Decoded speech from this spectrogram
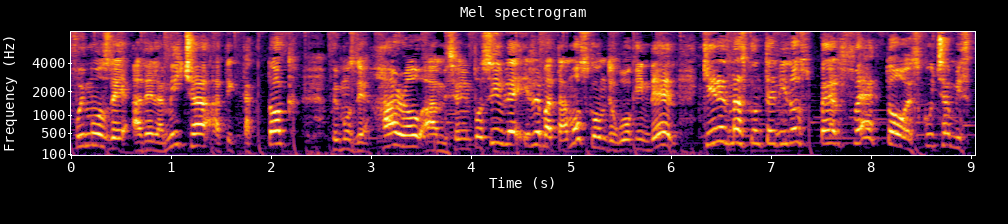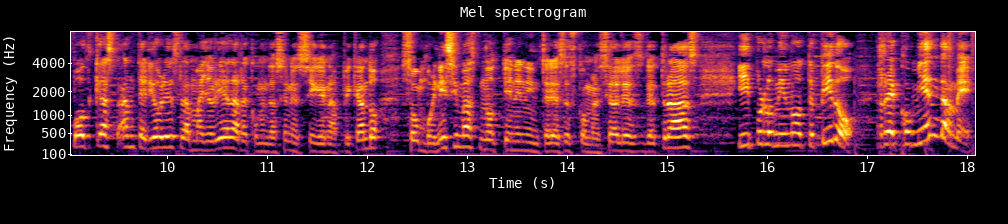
Fuimos de Adela Micha a Tic Tac Talk, fuimos de Harrow a Misión Imposible y rematamos con The Walking Dead. ¿Quieres más contenidos? ¡Perfecto! Escucha mis podcasts anteriores, la mayoría de las recomendaciones siguen aplicando, son buenísimas, no tienen intereses comerciales detrás y por lo mismo te pido, recomiéndame.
